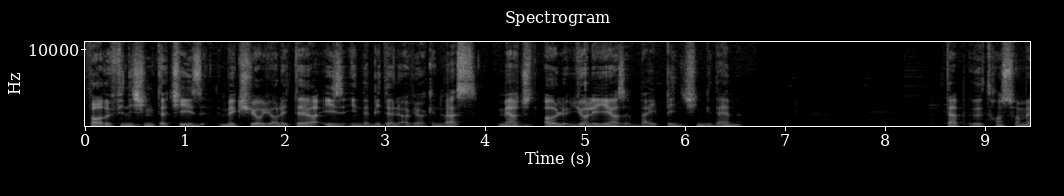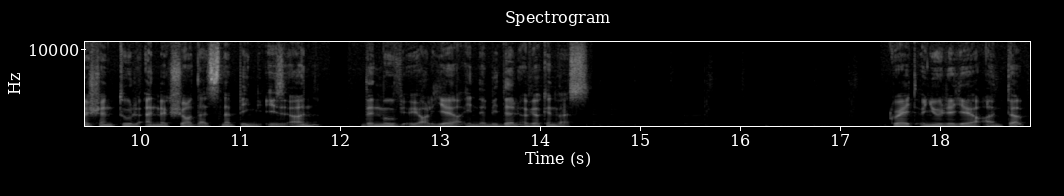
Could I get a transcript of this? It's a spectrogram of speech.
For the finishing touches, make sure your letter is in the middle of your canvas. Merge all your layers by pinching them. Tap the transformation tool and make sure that snapping is on. Then move your layer in the middle of your canvas. Create a new layer on top.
